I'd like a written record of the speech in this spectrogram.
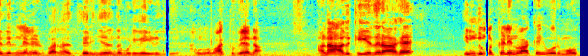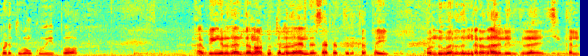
எதிர்நிலை எடுப்பார்னு அது தெரிஞ்சது அந்த முடிவே எடுக்குது. அவங்க வாக்கு வேண்டாம் ஆனால் அதுக்கு எதிராக இந்து மக்களின் வாக்கை ஒருமுகப்படுத்துவோம் குவிப்போம் அப்படிங்கிறத இந்த நோக்கத்தில் தான் இந்த சட்ட திருத்தத்தை கொண்டு வருதுங்கிறத அதில் இருக்கிற சிக்கல்.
